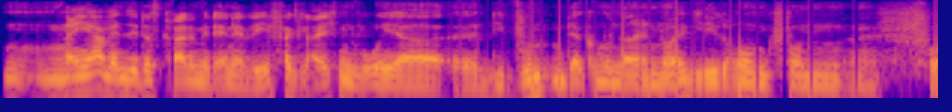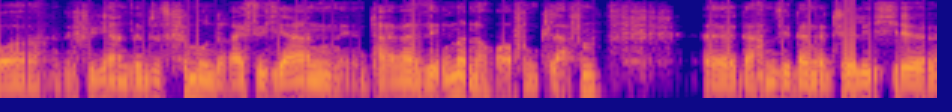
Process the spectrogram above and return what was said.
Naja, wenn Sie das gerade mit NRW vergleichen, wo ja äh, die Wunden der kommunalen Neugliederung von äh, vor, wie vielen Jahren sind es, 35 Jahren äh, teilweise immer noch offen klaffen, äh, da haben Sie dann natürlich, äh,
